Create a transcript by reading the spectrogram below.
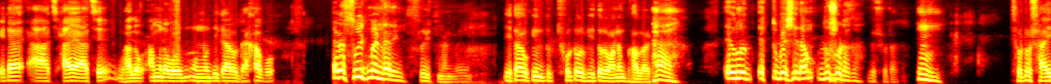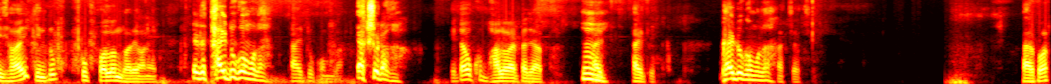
এটা ছায়া আছে ভালো আমরা অন্যদিকে আরও দেখাবো। এটা সুইট ম্যান্ডারিন সুইট ম্যান্ডারিন এটাও কিন্তু ছোটর ভিতরে অনেক ভালো হ্যাঁ এগুলো একটু বেশি দাম দুশো টাকা। দুশো টাকা। হুম। ছোট সাইজ হয় কিন্তু খুব ফলন ধরে অনেক। এটা থাইটু কমলা। থাইটু কমলা। একশো টাকা। এটাও খুব ভালো একটা জাত। থাইটু। থাইটু কমলা। আচ্ছা আচ্ছা। তারপর?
